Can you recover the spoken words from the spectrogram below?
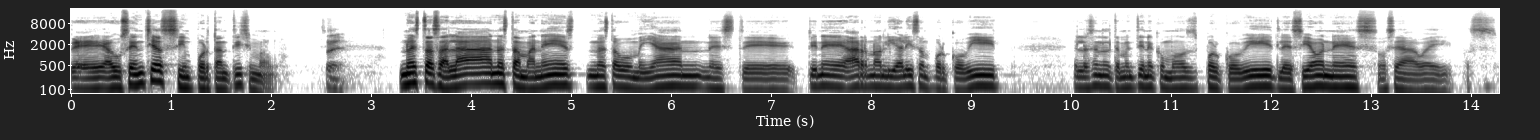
eh, ausencias importantísimas. Sí. No está Salah, no está Manés, no está Bumellán, este, tiene Arnold y Allison por COVID. El Arsenal también tiene como dos por COVID, lesiones, o sea, güey, pues...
